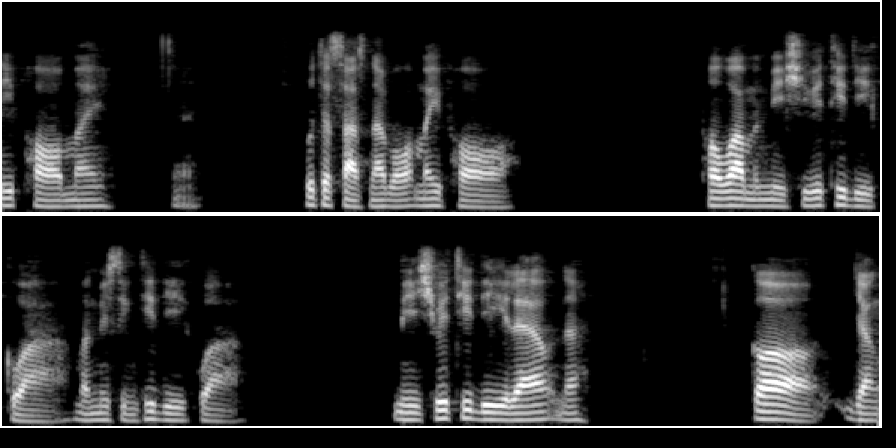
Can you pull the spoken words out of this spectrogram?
นี้พอไหมพุทธศาสนาบอกว่าไม่พอ เพราะว่ามันมีชีวิตที่ดีกว่า มันมีสิ่งที่ดีกว่า มีชีวิตที่ดีแล้วนะ ก็ยัง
